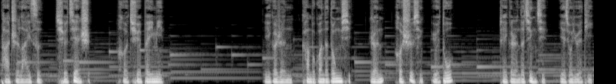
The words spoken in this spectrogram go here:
它只来自缺见识和缺悲悯。一个人看不惯的东西、人和事情越多，这个人的境界也就越低，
